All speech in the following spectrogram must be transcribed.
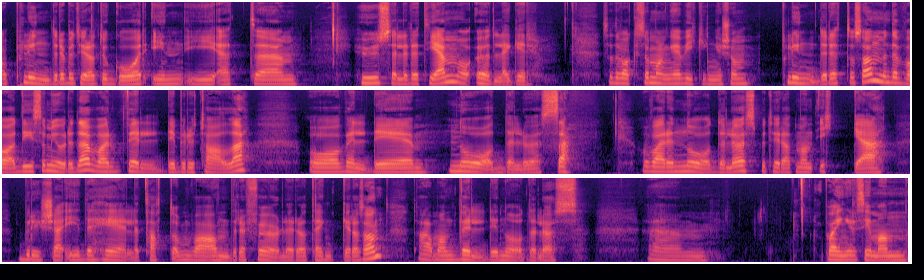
Å plyndre betyr at du går inn i et uh, hus eller et hjem og ødelegger. Så det var ikke så mange vikinger som plyndret og sånn, men var, de som gjorde det, var veldig brutale og veldig nådeløse. Å være nådeløs betyr at man ikke bryr seg i det hele tatt om hva andre føler og tenker og sånn. Da er man veldig nådeløs. Um, på engelsk sier man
